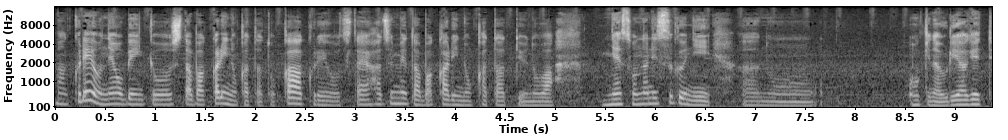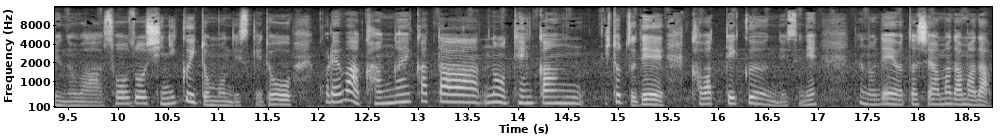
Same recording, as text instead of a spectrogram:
まあ、クレイをねお勉強したばっかりの方とかクレイを伝え始めたばかりの方っていうのはねそんなにすぐにあの大きな売り上げっていうのは想像しにくいと思うんですけどこれは考え方の転換一つで変わっていくんですね。なので私はまだまだ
